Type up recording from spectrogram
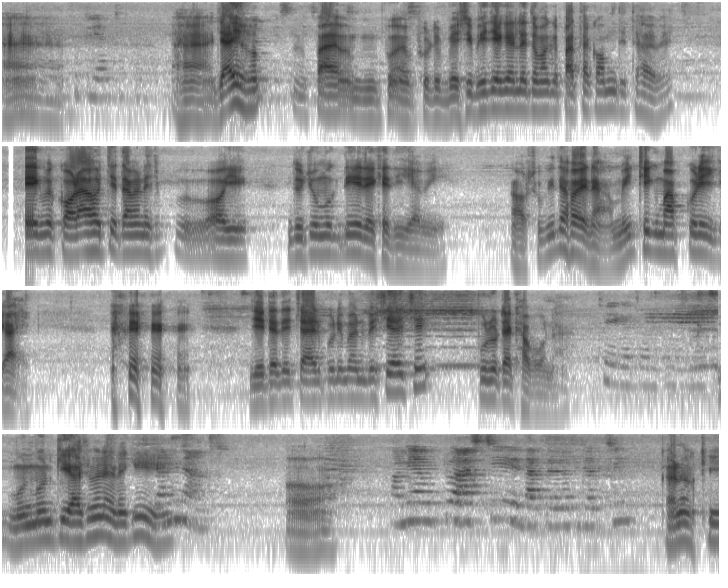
হ্যাঁ। হ্যাঁ যাই হোক ফুটে বেশি ভিজে গেলে তোমাকে পাতা কম দিতে হবে। দেখবে কড়া হচ্ছে তার মানে ওই দু চুমুক দিয়ে রেখে দিই আমি। অসুবিধা হয় না আমি ঠিক মাপ করেই খাই। যেটাতে চায়ের পরিমাণ বেশি আছে পুরোটা খাব না। মুনমুন কি আসবে না নাকি? ও। আমি একটু আসছি ডাক্তারের কাছে যাচ্ছি। কেন? কি?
